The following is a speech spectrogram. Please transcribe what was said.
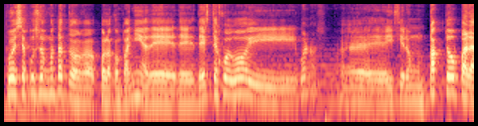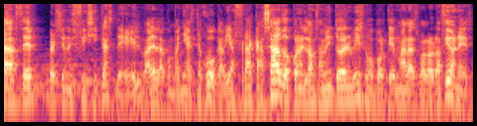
pues se puso en contacto con la compañía de, este juego y, bueno, eh, hicieron un pacto para hacer versiones físicas de él, ¿vale? La compañía de este juego que había fracasado con el lanzamiento del mismo porque malas valoraciones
